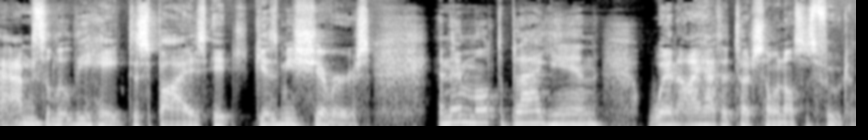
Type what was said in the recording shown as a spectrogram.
Mm-hmm. absolutely hate, despise. It gives me shivers. And they're multiplying when I have to touch someone else's food.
